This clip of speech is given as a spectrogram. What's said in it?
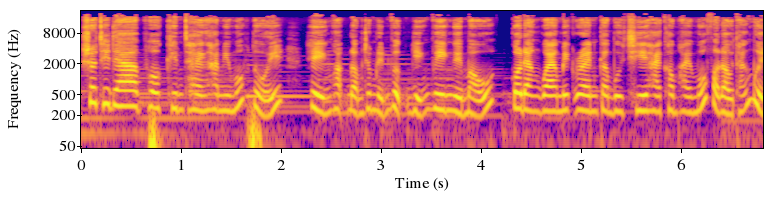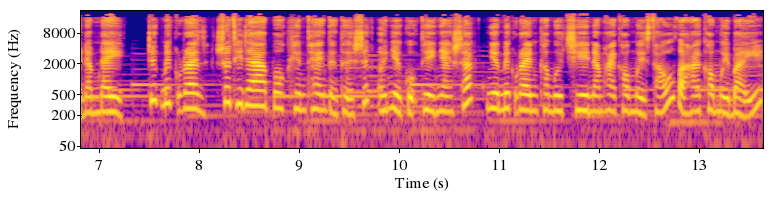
Sothida Pokimthang, 21 tuổi, hiện hoạt động trong lĩnh vực diễn viên người mẫu. Cô đăng quang Miss Grand Campuchia 2021 vào đầu tháng 10 năm nay. Trước Miss Grand, Sothida Pokimthang từng thử sức ở nhiều cuộc thi nhan sắc như Miss Grand Campuchia năm 2016 và 2017,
